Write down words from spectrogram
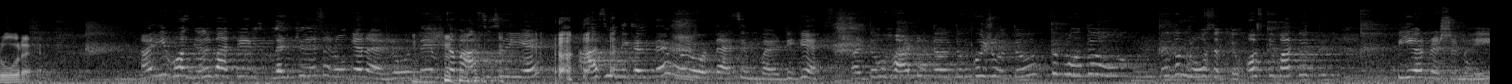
रो रहा है। हाँ ये बहुत गलत बात है। लड़कियों जैसा रो क्या रहा है? रोते सब आँसू से ही है। आँसू निकलते हैं वो रोता है सिंपल ठीक है? और तुम हर्ट होते हो तुम खुश होते हो तुम रोते हो तो तुम रो सकते हो। और उसके बाद फिर पीयर प्रेशर भाई।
